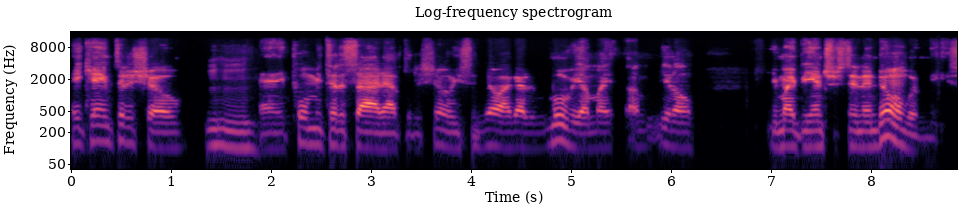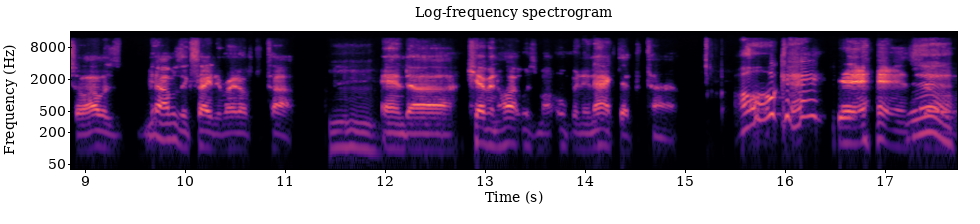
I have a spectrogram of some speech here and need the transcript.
he came to the show. Mm-hmm. And he pulled me to the side after the show. He said, "Yo, I got a movie. I might, I'm, you know, you might be interested in doing with me." So I was yeah, I was excited right off the top. Mm-hmm. And uh, Kevin Hart was my opening act at the time. Oh, okay. Yeah. yeah. So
